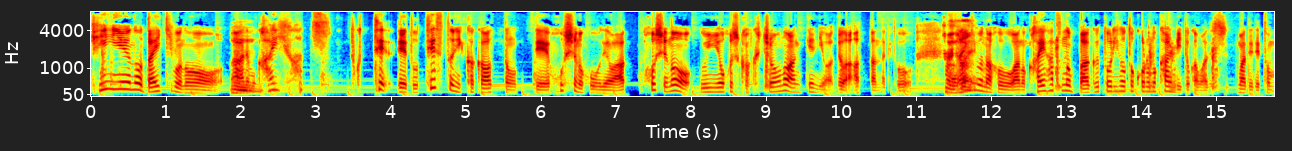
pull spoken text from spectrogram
金融の大規模の、あ、うん。でも開発、僕て、えっ、と、テストに関わったのって、保守の方ではあ、保守の運用保守拡張の案件には、ではあったんだけど、はいはい大規。模な方、あの、開発のバグ取りのところの管理とかまでし、まででと、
